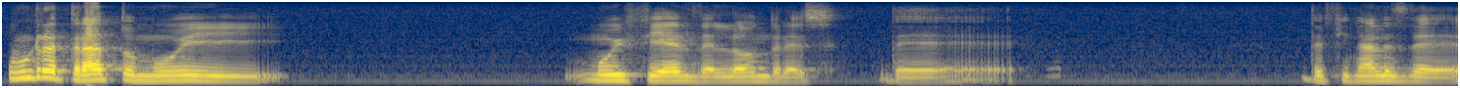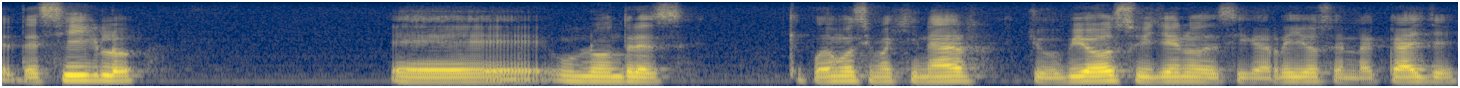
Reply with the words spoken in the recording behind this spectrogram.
un retrato muy, muy fiel de Londres de, de finales de siglo. Eh, un Londres que podemos imaginar lluvioso y lleno de cigarrillos en la calle,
